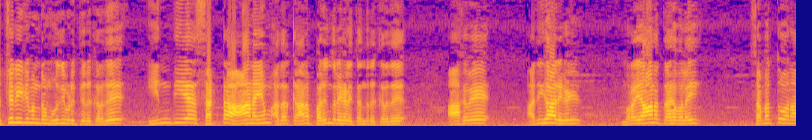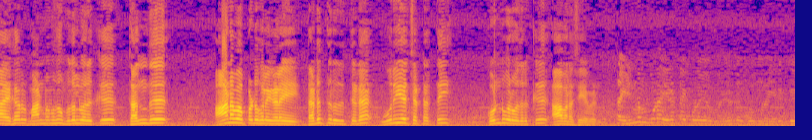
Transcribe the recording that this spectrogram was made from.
உச்சநீதிமன்றம் உறுதிப்படுத்தியிருக்கிறது. இந்திய சட்ட ஆணையம் அதற்கான பரிந்துரைகளை தந்திருக்கிறது. ஆகவே அதிகாரிகள் முறையான தகவலை சமத்துவ நாயகர் மாண்புமிகு முதல்வருக்கு தந்து ஆணவ படுகொலைகளை தடுத்து நிறுத்திட உரிய சட்டத்தை கொண்டு வருவதற்கு ஆவண செய்ய வேண்டும். இன்னும் கூட இரட்டை குலை இருக்கு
